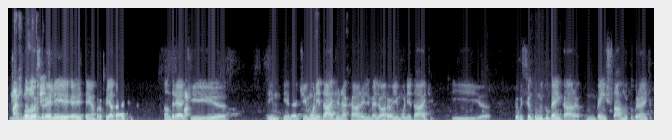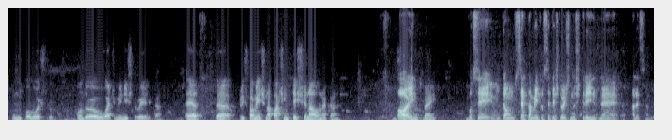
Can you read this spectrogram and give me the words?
Mas o colostro, ele, ele tem a propriedade André, de, de imunidade, né, cara? Ele melhora a imunidade e eu me sinto muito bem, cara, um bem-estar muito grande com o colostro quando eu administro ele, cara. É, é principalmente na parte intestinal, né, cara? Ó, oh, muito bem. Você, então, certamente você testou isso nos treinos, né, Alessandro?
